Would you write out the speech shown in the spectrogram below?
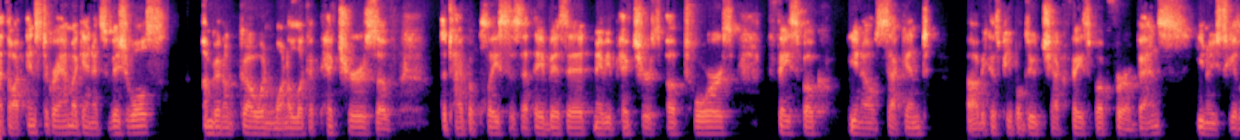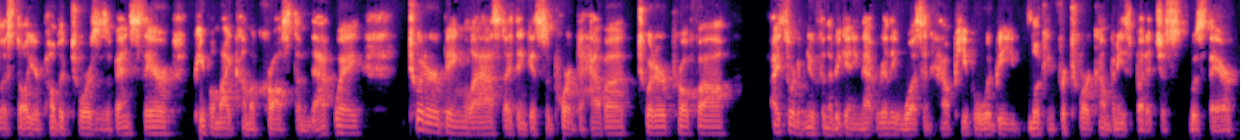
I thought Instagram, again, it's visuals. I'm going to go and want to look at pictures of the type of places that they visit, maybe pictures of tours. Facebook, you know, second uh, because people do check Facebook for events. You know, you see list all your public tours as events there. People might come across them that way. Twitter being last, I think it's important to have a Twitter profile. I sort of knew from the beginning that really wasn't how people would be looking for tour companies, but it just was there.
